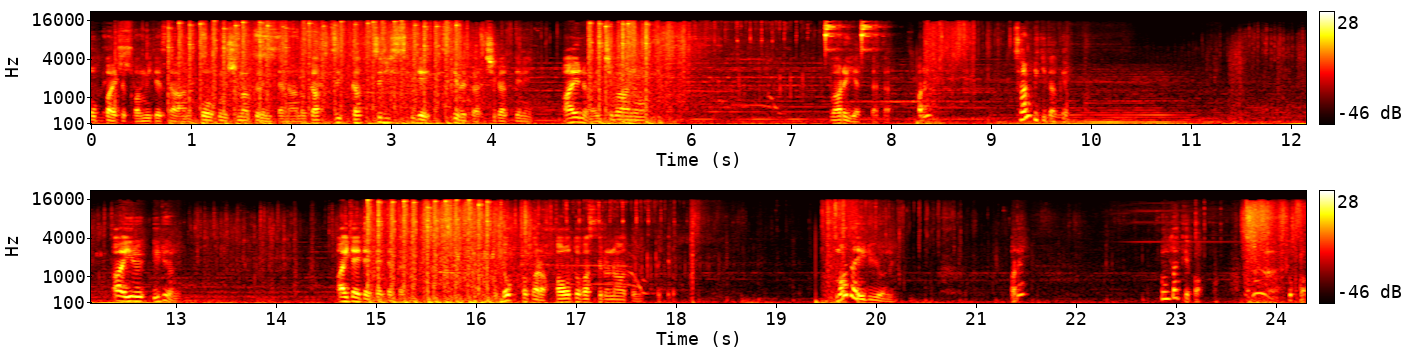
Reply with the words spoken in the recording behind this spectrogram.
おっぱいとかを見てさ、あの興奮しまくるみたいな、あの、がっつり、がっつりスケベ、スケベとは違ってね、ああいうのが一番あの、悪いやつだから。あれ ?3 匹だけ？あ、いる、いるよね。あ、いたいたいたいたいた。どっかから羽音がするなと思ったけど。まだいるよね。あれ？こんだけか。そっか。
